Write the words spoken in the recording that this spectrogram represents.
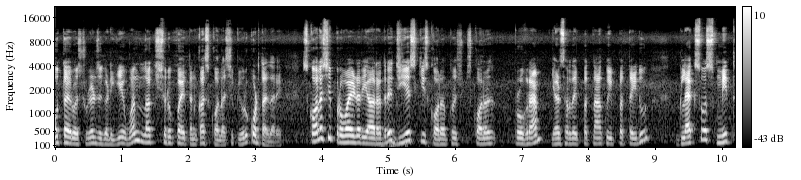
ಓದ್ತಾ ಇರುವ ಸ್ಟೂಡೆಂಟ್ಸ್ಗಳಿಗೆ ಒಂದು ಲಕ್ಷ ರೂಪಾಯಿ ತನಕ ಸ್ಕಾಲರ್ಶಿಪ್ ಇವರು ಕೊಡ್ತಾ ಇದ್ದಾರೆ. ಸ್ಕಾಲರ್ಶಿಪ್ ಪ್ರೊವೈಡರ್ ಯಾರಾದರೆ G S K scholar scholar program ಎರಡು ಸಾವಿರದ ಇಪ್ಪತ್ನಾಲ್ಕು, ಇಪ್ಪತ್ತೈದು Glaxo Smith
